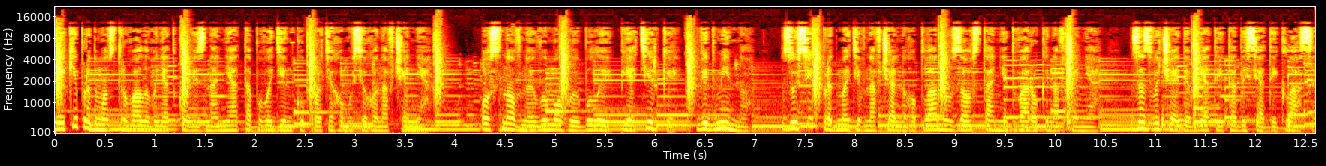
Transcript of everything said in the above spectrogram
які продемонстрували виняткові знання та поведінку протягом усього навчання. Основною вимогою були п'ятірки, відмінно, з усіх предметів навчального плану за останні два роки навчання, зазвичай 9 та 10 класи.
